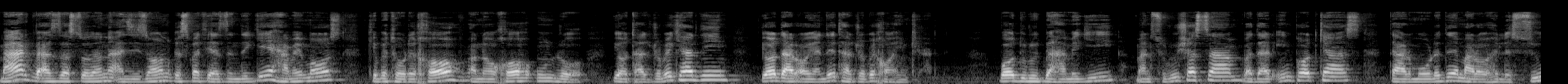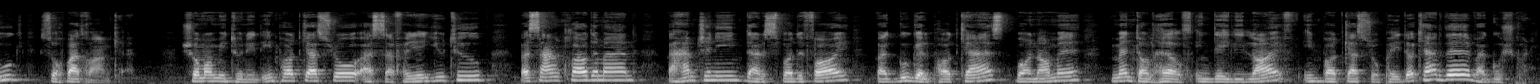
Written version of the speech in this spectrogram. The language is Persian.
مرگ و از دست دادن عزیزان قسمتی از زندگی همه ماست که به طور خواه و ناخواه اون رو یا تجربه کردیم یا در آینده تجربه خواهیم کرد. با درود به همگی من سروش هستم و در این پادکست در مورد مراحل سوگ صحبت خواهم کرد. شما می‌تونید این پادکست رو از صفحه یوتیوب و SoundCloud من و همچنین در Spotify و Google Podcast با نام Mental Health in Daily Life این پادکست رو پیدا کرده و گوش کنید.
